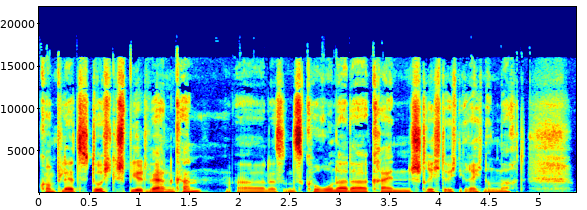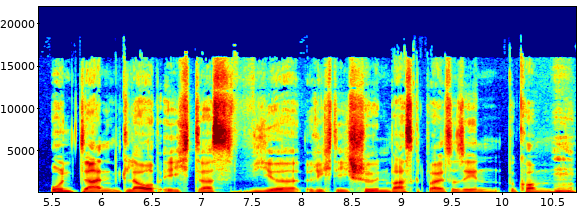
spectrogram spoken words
komplett durchgespielt werden kann, äh, dass uns Corona da keinen Strich durch die Rechnung macht. Und dann glaube ich, dass wir richtig schönen Basketball zu sehen bekommen. Mhm.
